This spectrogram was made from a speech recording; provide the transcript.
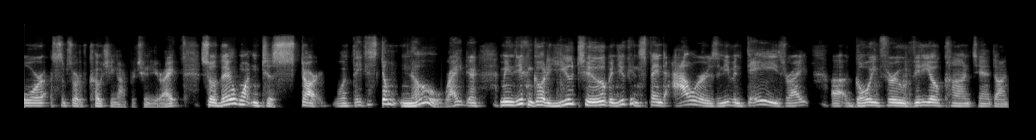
or some sort of coaching opportunity, right? So they're wanting to start what they just don't know, right? I mean, you can go to YouTube and you can spend hours and even days, right, uh, going through video content on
